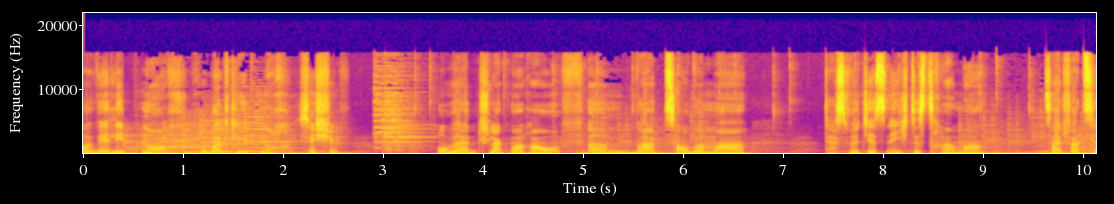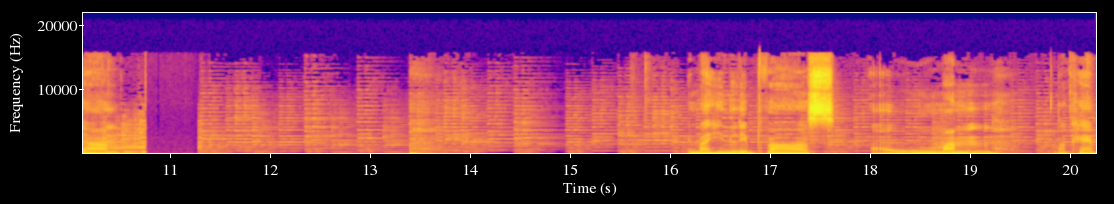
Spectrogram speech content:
So, wer lebt noch? Robert lebt noch. Sehr schön. Robert, schlag mal rauf. Ähm, wart, zauber mal. Das wird jetzt ein echtes Drama. Zeitverzerren. Immerhin lebt was. Oh Mann. Okay.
